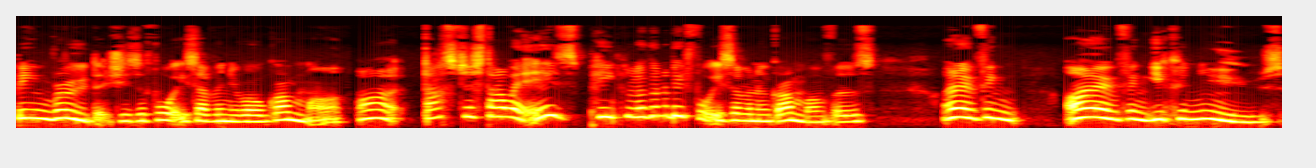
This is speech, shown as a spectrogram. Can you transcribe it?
being rude that she's a 47 year old grandma. Uh, that's just how it is. People are going to be 47 and grandmothers. I don't think I don't think you can use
